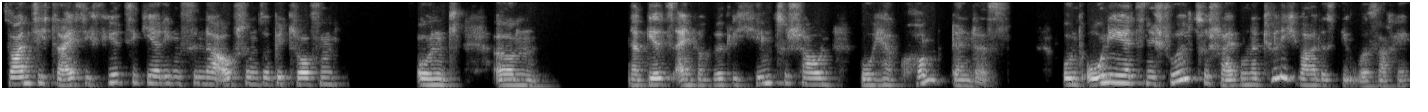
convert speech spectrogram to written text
20, 30, 40-Jährigen sind da auch schon so betroffen. Und ähm, da gilt es einfach wirklich hinzuschauen, woher kommt denn das? Und ohne jetzt eine Schuld zu schreiben, natürlich war das die Ursache.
